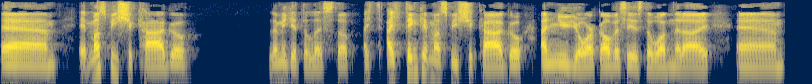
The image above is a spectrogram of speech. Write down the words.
Um, it must be Chicago. Let me get the list up. I th- I think it must be Chicago and New York. Obviously, is the one that I um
